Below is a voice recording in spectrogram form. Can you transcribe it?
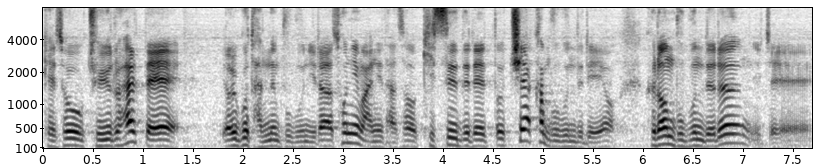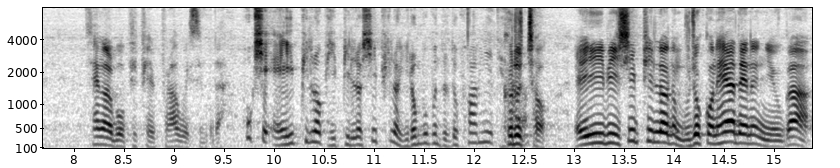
계속 주유를 할 때 열고 닫는 부분이라 손이 많이 닿아서 기스들의 또 취약한 부분들이에요. 그런 부분들은 이제 생활보 PPF를 하고 있습니다. 혹시 A 필러, B 필러, C 필러 이런 부분들도 포함이 되나요? 그렇죠. A, B, C 필러는 무조건 해야 되는 이유가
